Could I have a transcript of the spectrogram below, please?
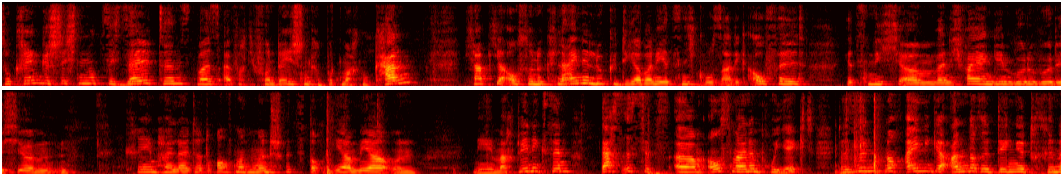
So Cremegeschichten nutze ich seltenst, weil es einfach die Foundation kaputt machen kann. Ich habe hier auch so eine kleine Lücke, die aber jetzt nicht großartig auffällt. Jetzt nicht, ähm, wenn ich feiern gehen würde, würde ich ähm, Creme-Highlighter drauf machen. Man schwitzt doch eher mehr und nee, macht wenig Sinn. Das ist jetzt ähm, aus meinem Projekt. Da sind noch einige andere Dinge drin,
